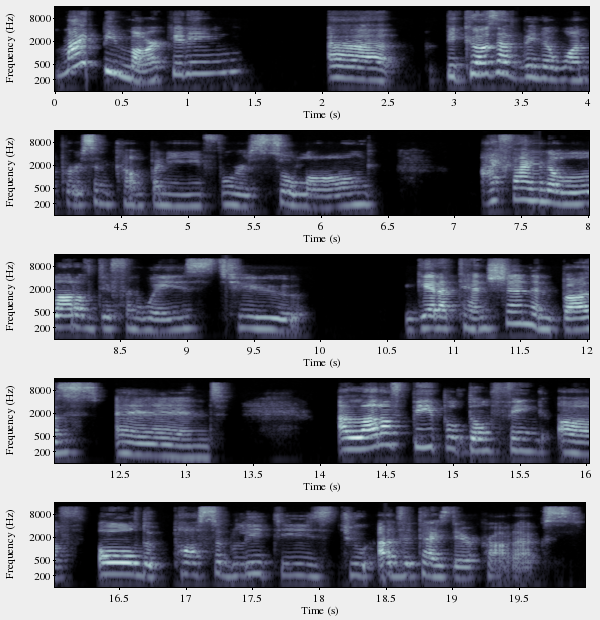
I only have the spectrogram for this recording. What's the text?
might be marketing. Uh because I've been a one person company for so long, I find a lot of different ways to get attention and buzz and a lot of people don't think of all the possibilities to advertise their products.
